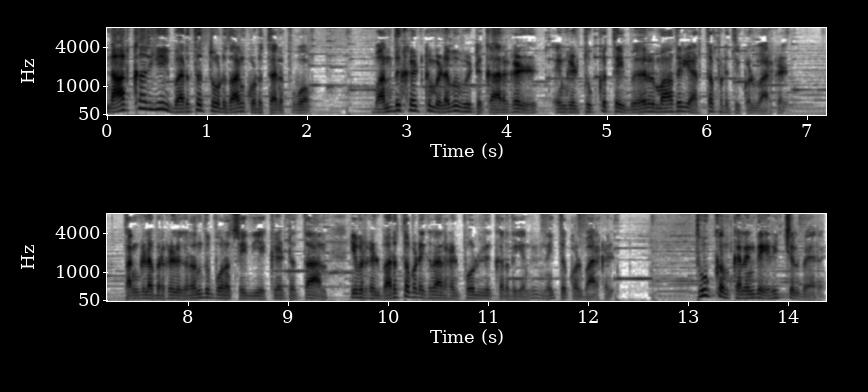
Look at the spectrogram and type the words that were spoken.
நாற்காலியை வருத்தத்தோடு தான் கொடுத்து அனுப்புவோம். வந்து கேட்கும் இளவு வீட்டுக்காரர்கள் எங்கள் துக்கத்தை வேறு மாதிரி அர்த்தப்படுத்திக் கொள்வார்கள். தங்களவர்கள் இறந்து போன செய்தியை கேட்டுத்தான் இவர்கள் வருத்தப்படுகிறார்கள் போல் இருக்கிறது என்று நினைத்துக் கொள்வார்கள். தூக்கம் கலைந்த எரிச்சல் வேறு.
